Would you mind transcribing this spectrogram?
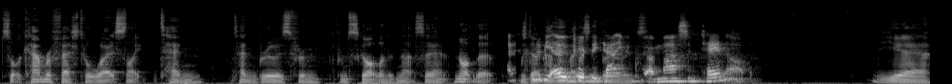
sort of camera festival where it's like 10, 10 brewers from from Scotland and that's it. Not that and it's we don't going to be outdoors. They can't put a massive tent up. Yeah,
